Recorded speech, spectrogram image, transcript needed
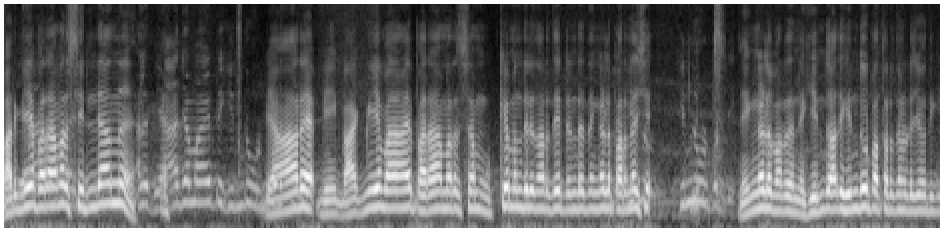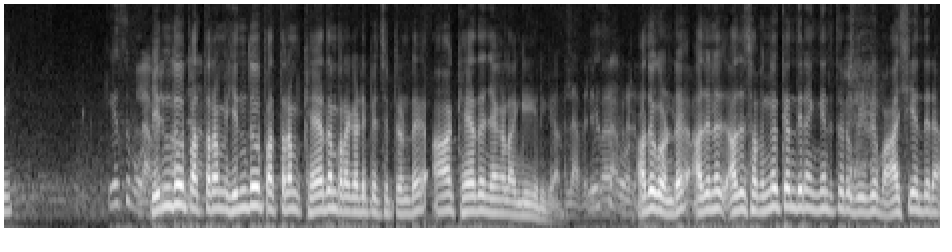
വർഗീയ പരാമർശം ഇല്ലാന്ന്. വ്യാജമായിട്ട് ഹിന്ദു ഉൾപ്പെടുത്തി- വേറെ വി- വർഗീയമായ പരാമർശം മുഖ്യമന്ത്രി നടത്തിയിട്ടുണ്ട്. നിങ്ങൾ പറഞ്ഞ ഹിന്ദു നിങ്ങൾ പറഞ്ഞു ഹിന്ദു അത് ഹിന്ദു പത്രത്തിനോട് ചോദിക്കും. ഹിന്ദു പത്രം ഹിന്ദു പത്രം ഖേദം പ്രകടിപ്പിച്ചിട്ടുണ്ട്. ആ ഖേദം ഞങ്ങൾ അംഗീകരിക്കാം അതുകൊണ്ട് അതിന് അത് നിങ്ങൾക്ക് എന്തിനാ ഇങ്ങനത്തെ ഒരു വീട് വാശി എന്തിനാ?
